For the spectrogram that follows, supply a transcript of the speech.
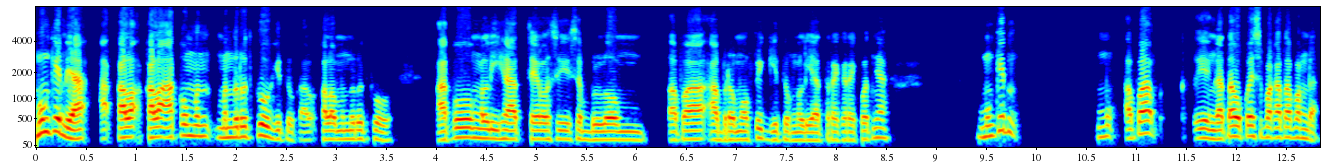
Mungkin ya kalau kalau aku men, menurutku gitu kalau kalau menurutku aku ngelihat Chelsea sebelum apa Abramovich gitu ngelihat track recordnya mungkin mu, apa ya nggak tahu kue sepakat apa enggak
